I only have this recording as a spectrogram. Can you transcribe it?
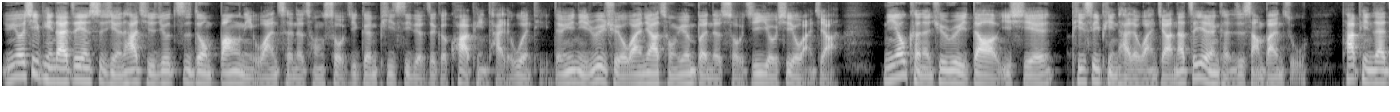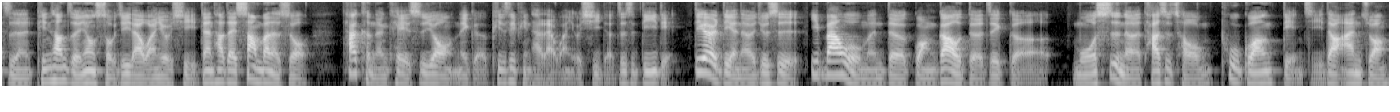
云游戏平台这件事情，它其实就自动帮你完成了从手机跟 PC 的这个跨平台的问题。等于你 reach 的玩家从原本的手机游戏的玩家，你有可能去 reach 到一些 PC 平台的玩家。那这些人可能是上班族，他平常只能平常只能用手机来玩游戏，但他在上班的时候，他可能可以是用那个 PC 平台来玩游戏的。这是第一点。第二点呢，就是一般我们的广告的这个。模式呢，它是从曝光点击到安装。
